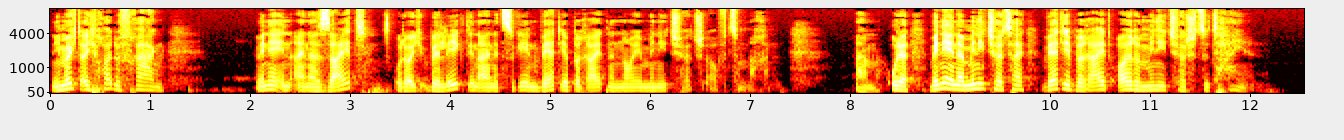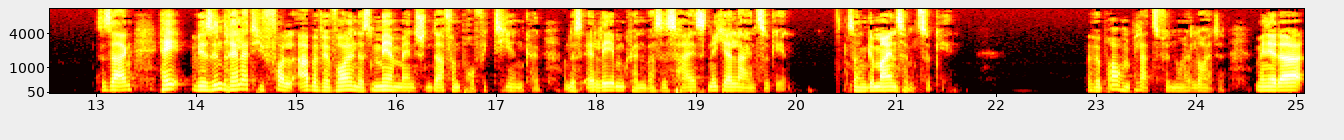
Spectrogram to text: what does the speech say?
Und ich möchte euch heute fragen, wenn ihr in einer seid oder euch überlegt, in eine zu gehen, wärt ihr bereit, eine neue Mini-Church aufzumachen? Ähm, oder wenn ihr in der Mini-Church seid, wärt ihr bereit, eure Mini-Church zu teilen? Zu sagen, hey, wir sind relativ voll, aber wir wollen, dass mehr Menschen davon profitieren können und es erleben können, was es heißt, nicht allein zu gehen, sondern gemeinsam zu gehen. Weil wir brauchen Platz für neue Leute. Wenn ihr da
